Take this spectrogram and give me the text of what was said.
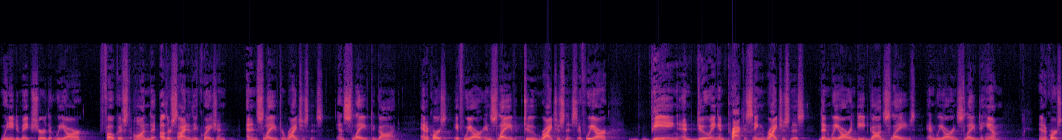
we need to make sure that we are focused on the other side of the equation and enslaved to righteousness, enslaved to God. And of course, if we are enslaved to righteousness, if we are being and doing and practicing righteousness, then we are indeed God's slaves and we are enslaved to Him. And of course,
